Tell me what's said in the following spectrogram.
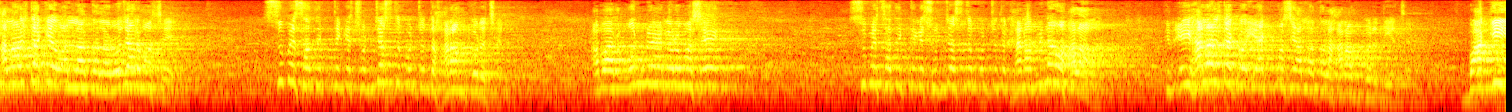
হালালটাকেও আল্লাহ তালা রোজার মাসে সুবে সাদেক থেকে সূর্যাস্ত পর্যন্ত হারাম করেছেন। আবার অন্য এগারো মাসে সুবে সাদেক থেকে সূর্যাস্ত পর্যন্ত খানা পিনাও হালাল। কিন্তু এই হালালটাকে এক মাসে আল্লাহ তালা হারাম করে দিয়েছেন। বাকি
